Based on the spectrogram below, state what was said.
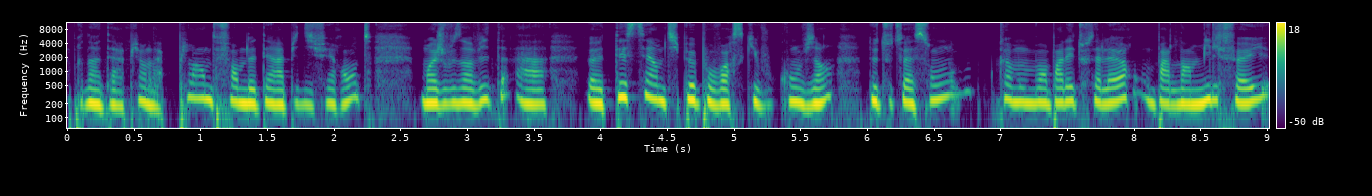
Après, dans la thérapie, on a plein de formes de thérapie différentes. Moi, je vous invite à euh, tester un petit peu pour voir ce qui vous convient. De toute façon, comme on en parlait tout à l'heure, on parle d'un millefeuille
